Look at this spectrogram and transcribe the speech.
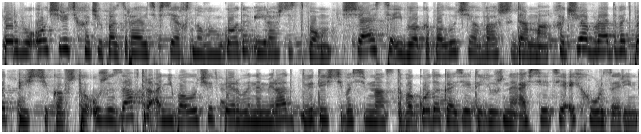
первую очередь хочу поздравить всех с Новым годом и Рождеством. Счастья и благополучия в ваши дома. Хочу обрадовать подписчиков, что уже завтра они получат первые номера 2018 года газеты «Южная Осетия» и «Хурзарин».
